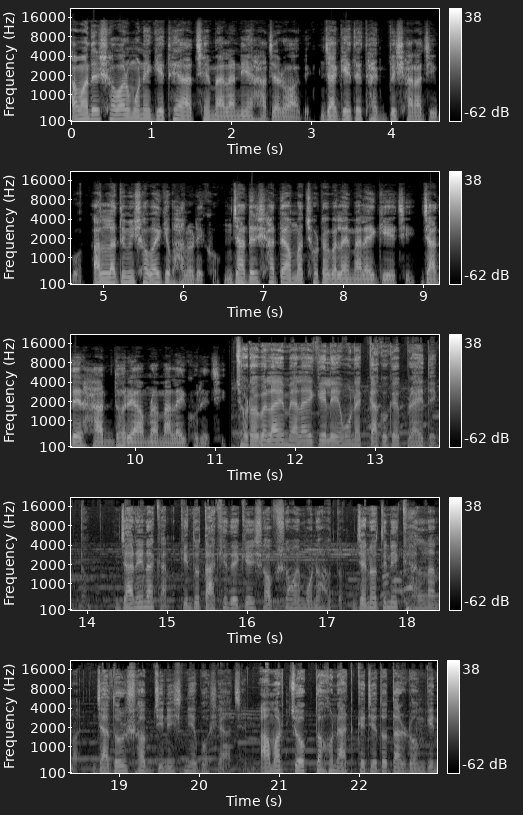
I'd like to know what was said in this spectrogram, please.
আমাদের সবার মনে গেথে আছে মেলা নিয়ে হাজারো আবেগ, যা গেথে থাকবে সারা জীবন। আল্লাহ তুমি সবাইকে ভালো রেখো। যাদের সাথে আমরা ছোটবেলায় মেলায় গিয়েছি, যাদের হাত ধরে আমরা মেলায় ঘুরেছি। ছোটবেলায় মেলায় গেলে এমন এক কাকুকে প্রায় দেখতাম। জানি না কেন, কিন্তু তাকে দেখে সব সময় মনে হতো যেন তিনি খেলনা নয়, জাদুর সব জিনিস নিয়ে বসে আছেন। আমার চোখ তখন আটকে যেত তার রঙিন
